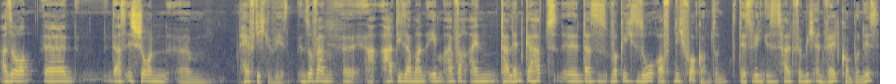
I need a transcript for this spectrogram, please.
Also äh, das ist schon ähm, heftig gewesen. Insofern äh, hat dieser Mann eben einfach ein Talent gehabt, äh, das es wirklich so oft nicht vorkommt. Und deswegen ist es halt für mich ein Weltkomponist.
